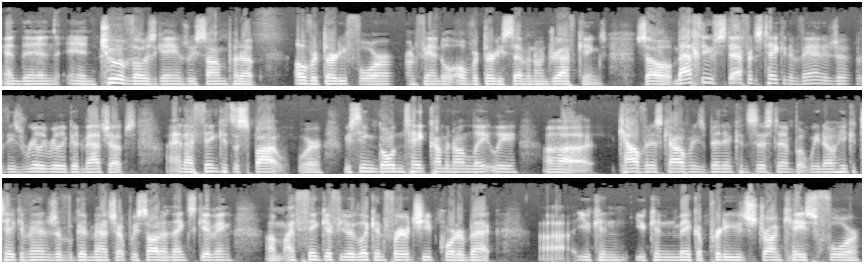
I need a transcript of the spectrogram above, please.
And then in two of those games, we saw him put up over 34 on FanDuel, over 37 on DraftKings. So Matthew Stafford's taking advantage of these really, really good matchups. And I think it's a spot where we've seen Golden Tate coming on lately. Uh, Calvin is Calvin. He's been inconsistent, but we know he could take advantage of a good matchup. We saw it on Thanksgiving. Um, I think if you're looking for a cheap quarterback, uh, you can you can make a pretty strong case for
